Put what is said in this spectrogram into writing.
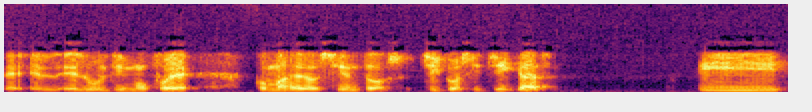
el, el último fue con más de 200 chicos y chicas, y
